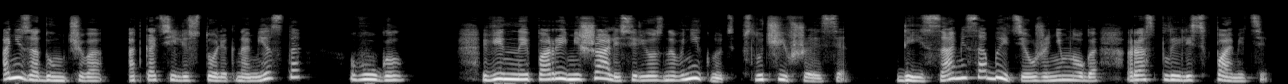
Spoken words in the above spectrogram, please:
они задумчиво откатили столик на место в угол Винные пары мешали серьезно вникнуть в случившееся, да и сами события уже немного расплылись в памяти.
